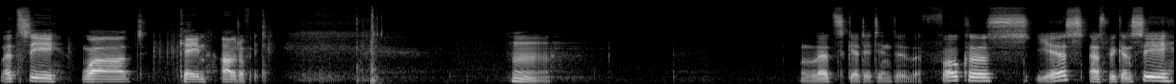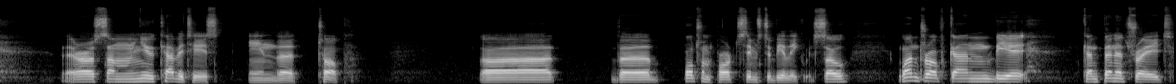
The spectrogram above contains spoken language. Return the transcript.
let's see what came out of it. Hmm. Let's get it into the focus. Yes, as we can see, there are some new cavities in the top. But the bottom part seems to be liquid. So one drop can be can penetrate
